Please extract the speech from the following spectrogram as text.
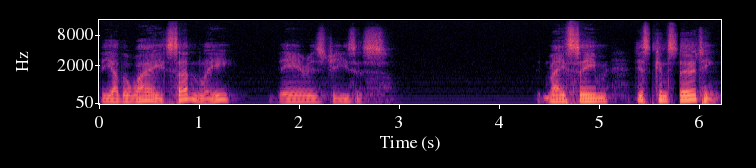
the other way. Suddenly, there is Jesus. It may seem disconcerting,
